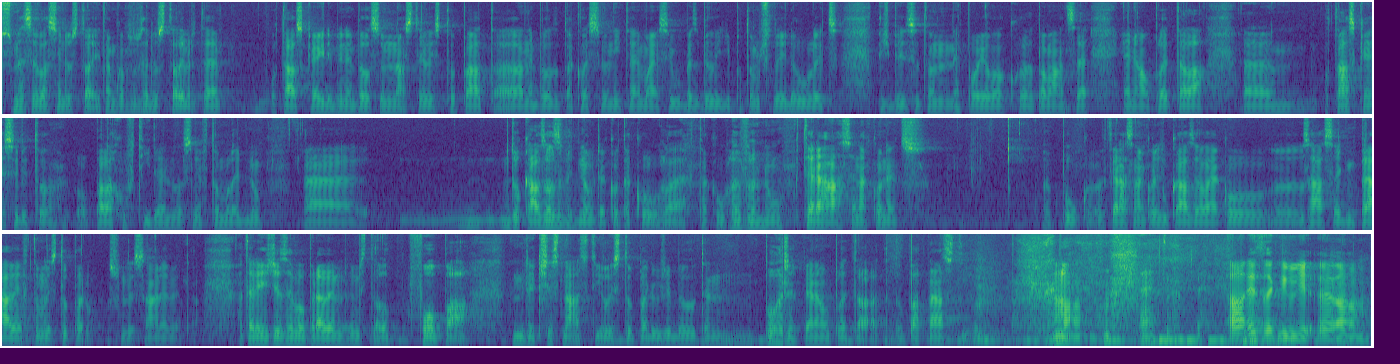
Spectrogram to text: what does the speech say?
jsme se vlastně dostali tam, kam jsme se dostali, protože otázka je, kdyby nebyl 17. listopad a nebyl to takhle silný téma, jestli vůbec by lidi potom šli do ulic, když by se to nepojilo k památce Jana Opletala. Ehm, otázka je, jestli by to o Palachův týden vlastně v tom lednu eh, dokázal zvednout jako takovouhle, takovouhle vlnu, která se nakonec která se nakonec ukázala jako e, zásadní právě v tom listopadu 89. A tady ještě se opravím, jsem stalo FOPA, jsem řekl 16. listopadu, že byl ten pohřeb Jana Opleta a to byl 15. No. Ale je to takový um,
